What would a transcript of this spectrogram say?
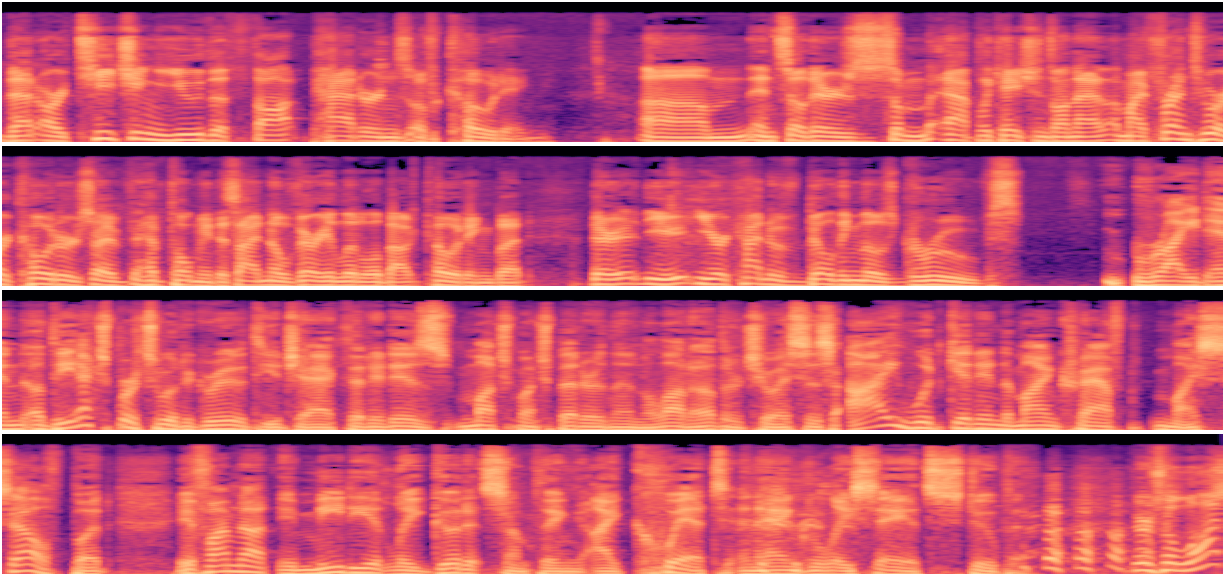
that are teaching you the thought patterns of coding. Um, and so there's some applications on that. My friends who are coders have, have told me this. I know very little about coding, but they're, you're kind of building those grooves. Right, and uh, the experts would agree with you, Jack, that it is much, much better than a lot of other choices. I would get into Minecraft myself, but if I'm not immediately good at something, I quit and angrily say it's stupid. There's a lot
